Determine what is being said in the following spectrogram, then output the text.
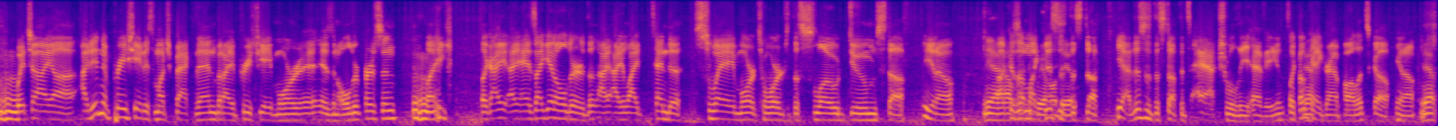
Mhm. which i uh i didn't appreciate as much back then but i appreciate more as an older person Mhm. like like I, I as i get older the, I, I i tend to sway more towards the slow doom stuff you know yeah because I I'm like, this is do. the stuff. Yeah, this is the stuff that's actually heavy. It's like, okay, Grandpa, let's go. You know, Yep,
